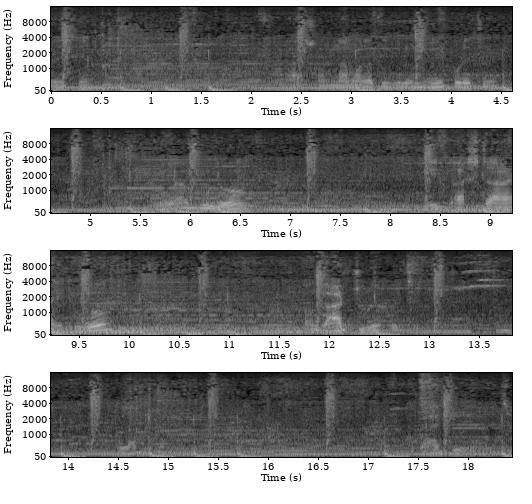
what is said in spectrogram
হয়েছে। আর সন্ধ্যা মালতিগুলো নিয়ে পড়েছে। গোলাপগুলো এই গাছটায় পুরো গাঢ় জুড়ে হয়েছে। গোলাপটা গাঢ় জুড়ে হয়েছে।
